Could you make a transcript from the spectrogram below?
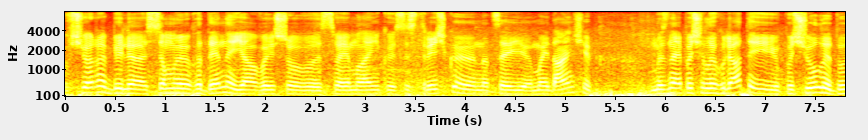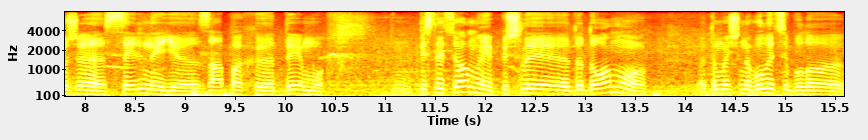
Вчора біля сьомої години я вийшов зі своєю маленькою сестричкою на цей майданчик. Ми з нею почали гуляти і почули дуже сильний е, запах диму. Після цього ми пішли додому, тому що на вулиці було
